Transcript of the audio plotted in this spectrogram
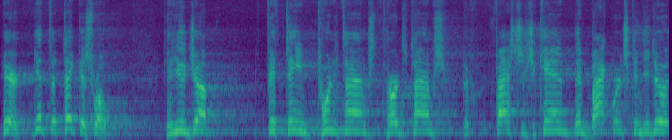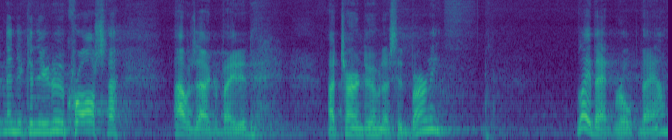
Here, get to take this rope. Can you jump 15, 20 times, 30 times fast as you can? Then backwards, can you do it? And then you can you do a cross? I, I was aggravated. I turned to him and I said, Bernie, lay that rope down.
